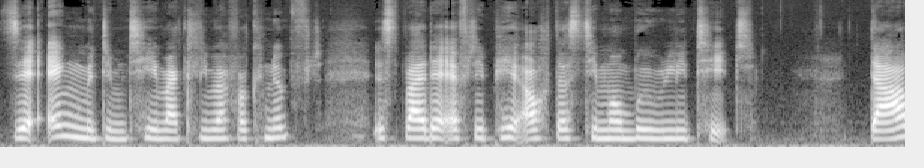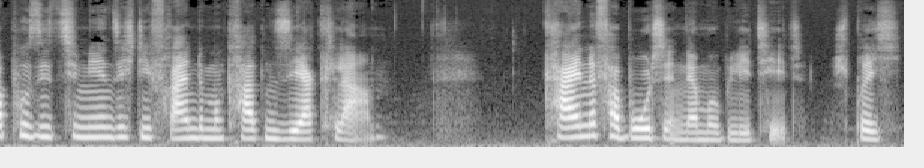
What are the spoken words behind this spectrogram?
Sehr eng mit dem Thema Klima verknüpft ist bei der FDP auch das Thema Mobilität. Da positionieren sich die Freien Demokraten sehr klar. Keine Verbote in der Mobilität, sprich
